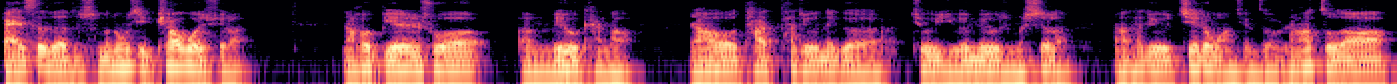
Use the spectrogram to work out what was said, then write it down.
白色的什么东西飘过去了？”然后别人说：“呃，没有看到。”然后他他就那个就以为没有什么事了，然后他就接着往前走，然后走到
